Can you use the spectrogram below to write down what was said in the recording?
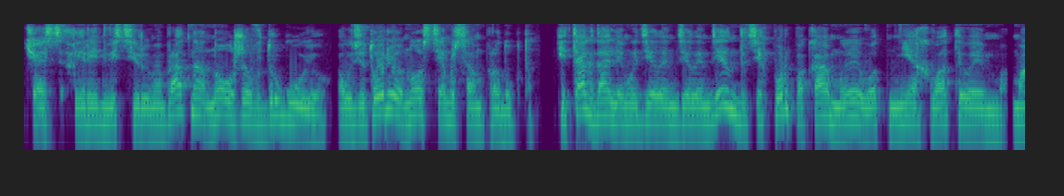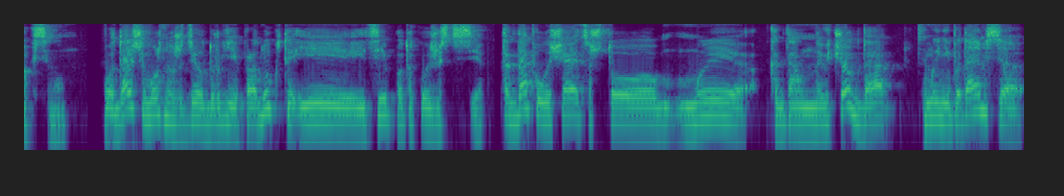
часть реинвестируем обратно, но уже в другую аудиторию, но с тем же самым продуктом. И так далее мы делаем, делаем, делаем до тех пор, пока мы вот не охватываем максимум. Вот дальше можно уже делать другие продукты и идти по такой же стезе. Тогда получается, что мы, когда он новичок, да, мы не пытаемся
